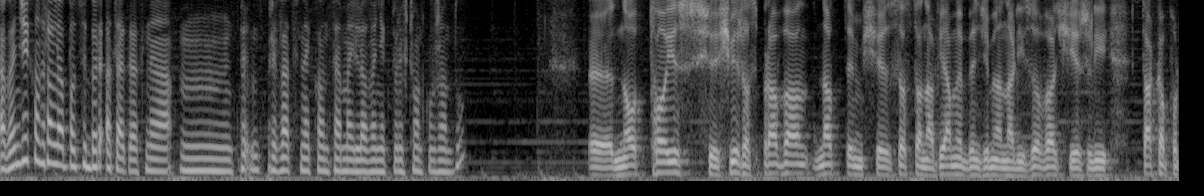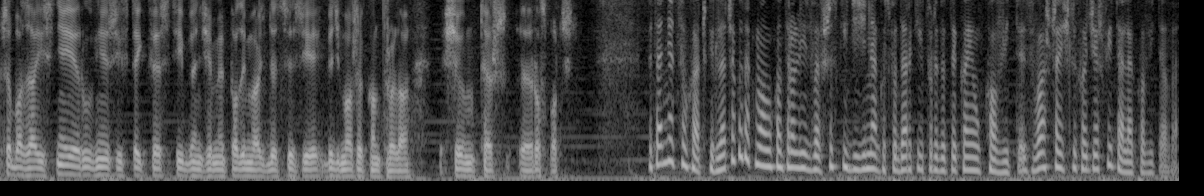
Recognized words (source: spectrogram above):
A będzie kontrola po cyberatakach na mm, prywatne konta mailowe niektórych członków rządu? E, no to jest świeża sprawa, nad tym się zastanawiamy, będziemy analizować. Jeżeli taka potrzeba zaistnieje, również i w tej kwestii będziemy podejmować decyzje. Być może kontrola się też e, rozpocznie. Pytanie od słuchaczki. Dlaczego tak mało kontroli jest we wszystkich dziedzinach gospodarki, które dotykają COVID, zwłaszcza jeśli chodzi o szpitale covidowe?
